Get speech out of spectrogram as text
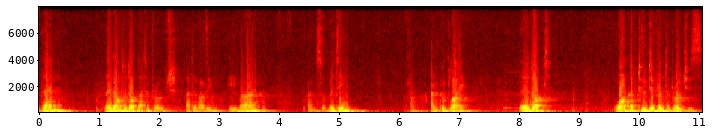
then they don't adopt that approach, that of having iman and submitting and complying. They adopt one of two different approaches.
